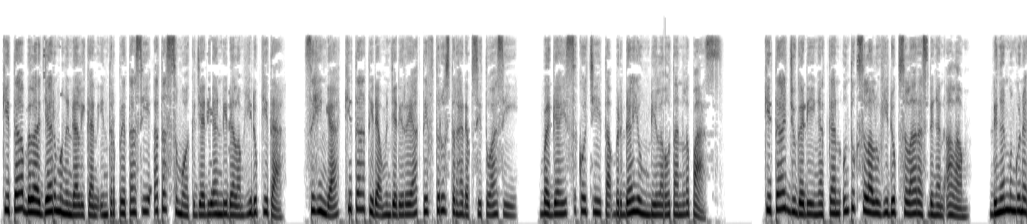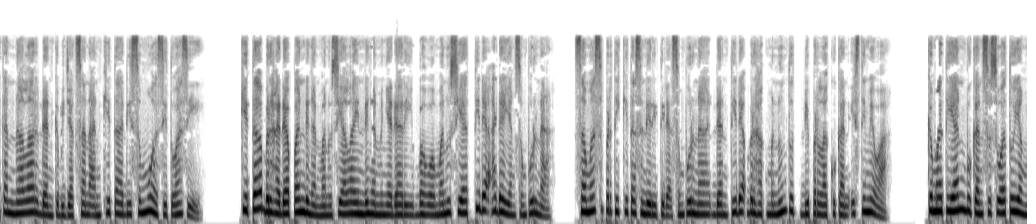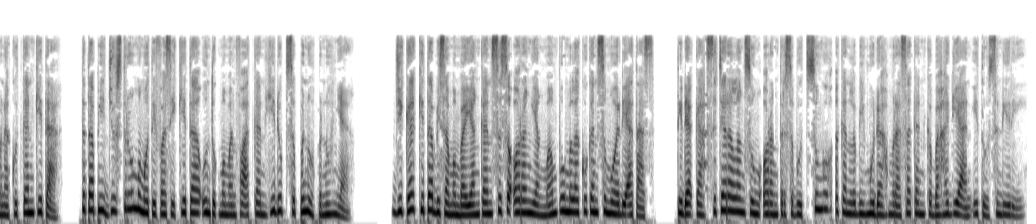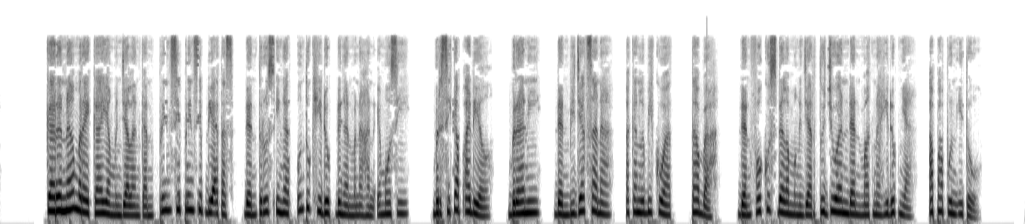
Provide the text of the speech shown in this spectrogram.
Kita belajar mengendalikan interpretasi atas semua kejadian di dalam hidup kita, sehingga kita tidak menjadi reaktif terus terhadap situasi, bagai sekoci tak berdayung di lautan lepas. Kita juga diingatkan untuk selalu hidup selaras dengan alam, dengan menggunakan nalar dan kebijaksanaan kita di semua situasi. Kita berhadapan dengan manusia lain dengan menyadari bahwa manusia tidak ada yang sempurna, sama seperti kita sendiri tidak sempurna dan tidak berhak menuntut diperlakukan istimewa. Kematian bukan sesuatu yang menakutkan kita, tetapi justru memotivasi kita untuk memanfaatkan hidup sepenuh-penuhnya. Jika kita bisa membayangkan seseorang yang mampu melakukan semua di atas, tidakkah secara langsung orang tersebut sungguh akan lebih mudah merasakan kebahagiaan itu sendiri? Karena mereka yang menjalankan prinsip-prinsip di atas dan terus ingat untuk hidup dengan menahan emosi, bersikap adil, berani, dan bijaksana, akan lebih kuat, tabah, dan fokus dalam mengejar tujuan dan makna hidupnya, apa pun itu.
